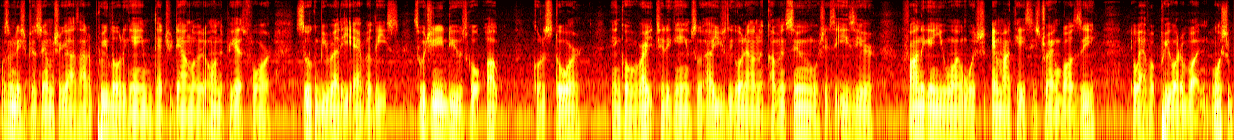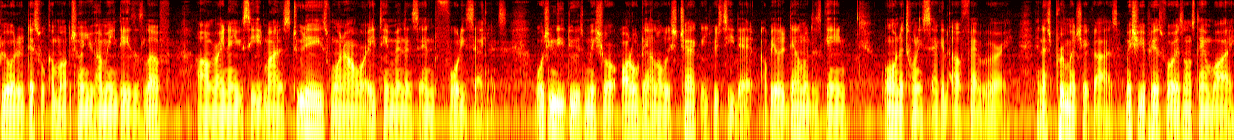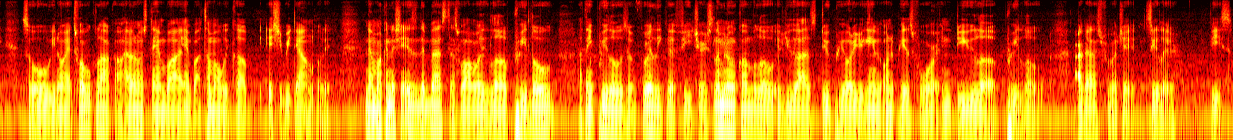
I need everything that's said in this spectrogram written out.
What's up, Nation I'm going to show you guys how to preload a game that you downloaded on the PS4 so it can be ready at release. So what you need to do is go up, go to store, and go right to the game. So I usually go down to coming soon, which is easier. Find the game you want, which in my case is Dragon Ball Z. It will have a pre-order button. Once you pre-order, this will come up showing you how many days is left. Um, right now you see mine is 2 days, 1 hour, 18 minutes, and 40 seconds. What you need to do is make sure auto download is checked. and You can see that I'll be able to download this game on the 22nd of February. And that's pretty much it guys. Make sure your PS4 is on standby. So, you know, at 12 o'clock, I'll have it on standby. And by the time I wake up, it should be downloaded. Now, my connection isn't the best. That's why I really love preload. I think preload is a really good feature. So let me know comment below if you guys do pre-order your games on the PS4 and do you love preload. Alright guys, that's pretty much it. See you later. Peace.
